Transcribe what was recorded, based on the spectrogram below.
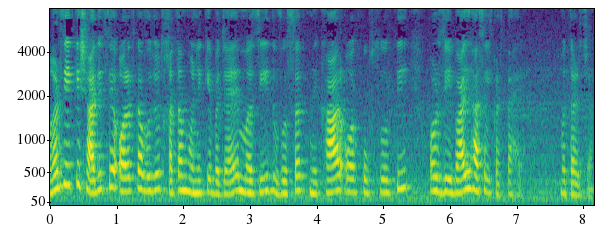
गर्ज ये कि शादी से औरत का वजूद ख़त्म होने के बजाय मज़ीद वसत, निखार और ख़ूबसूरती और ज़ीबाई हासिल करता है। मतरजम।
